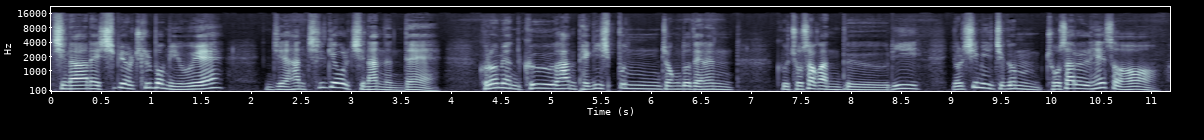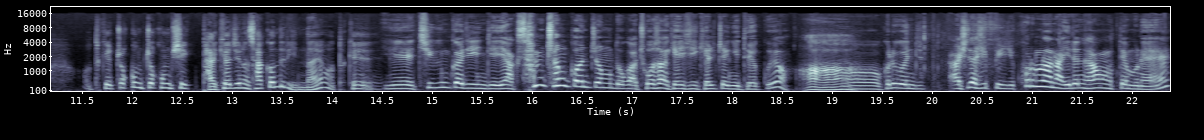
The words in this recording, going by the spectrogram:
지난해 12월 출범 이후에 이제 한 7개월 지났는데 그러면 그 한 120분 정도 되는 그 조사관들이 열심히 지금 조사를 해서 어떻게 조금 조금씩 밝혀지는 사건들이 있나요? 어떻게? 예, 지금까지 이제 약 3천 건 정도가 조사 개시 결정이 됐고요. 아. 어, 그리고 이제 아시다시피 이제 코로나나 이런 상황 때문에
